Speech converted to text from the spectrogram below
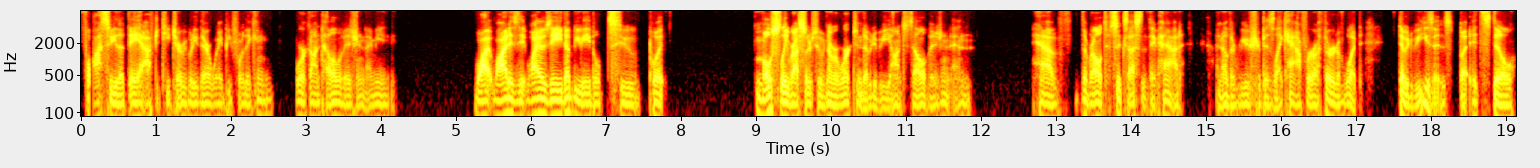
philosophy that they have to teach everybody their way before they can work on television, I mean, why why does it why was AEW able to put mostly wrestlers who have never worked in WWE onto television and have the relative success that they've had? I know the viewership is like half or a third of what WWE's is, but it's still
